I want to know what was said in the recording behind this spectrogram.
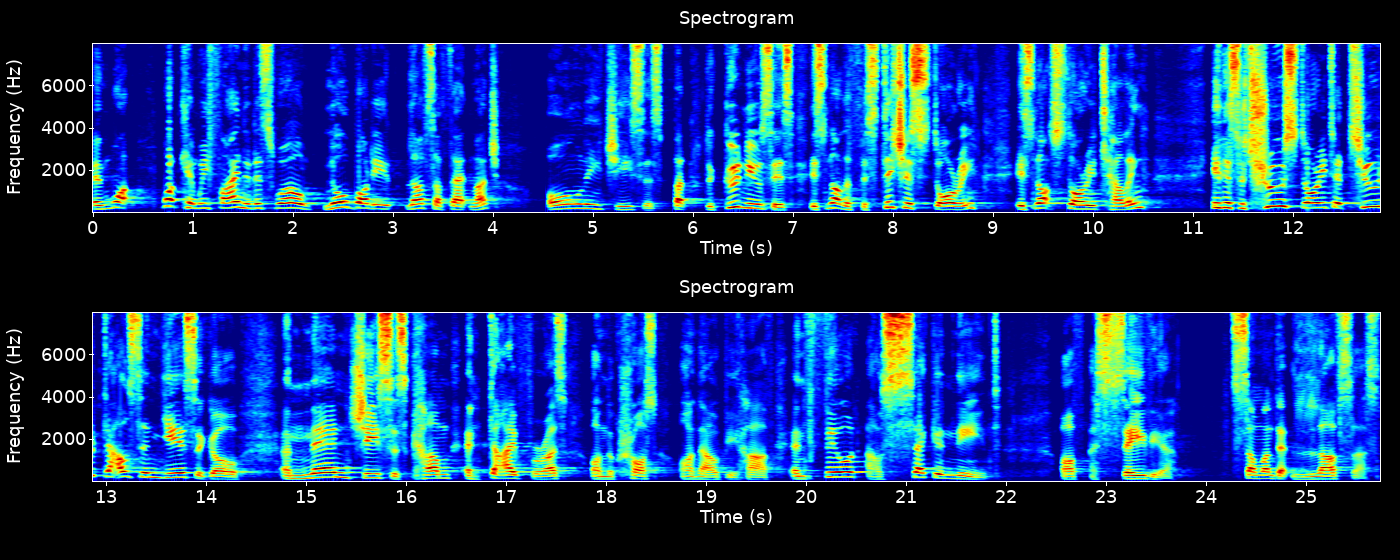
And what, what can we find in this world? Nobody loves us that much. Only Jesus. But the good news is, it's not a fictitious story, it's not storytelling. It is a true story that 2,000 years ago, a man, Jesus, come and died for us on the cross on our behalf and filled our second need of a Savior, someone that loves us.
